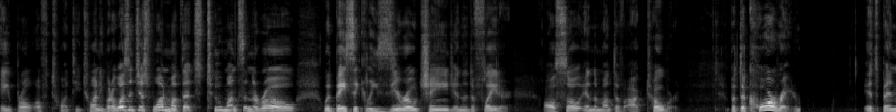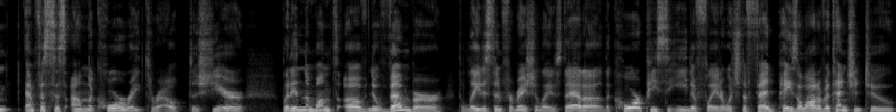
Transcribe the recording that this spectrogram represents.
April of 2020. But it wasn't just one month, that's two months in a row with basically zero change in the deflator, also in the month of October. But the core rate, it's been emphasis on the core rate throughout this year. But in the month of November, the latest information, latest data, the core PCE deflator, which the Fed pays a lot of attention to,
